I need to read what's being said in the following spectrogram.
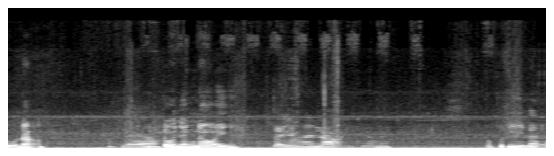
ตัวเนาะแล้วตัวยังน้อย แตัวยังน้อยๆเดี๋ยวนะก็พอดีแล้ว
